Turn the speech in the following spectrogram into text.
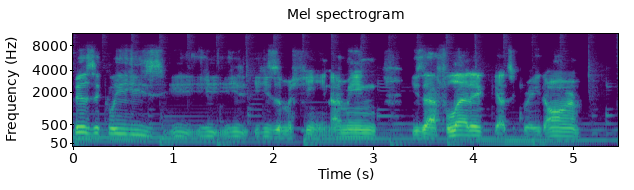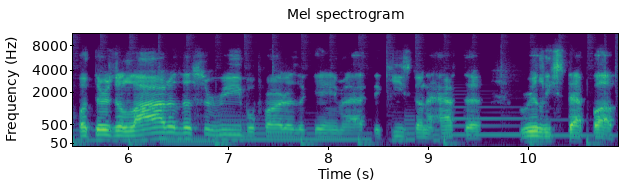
Physically, he's he, he, he's a machine. I mean, he's athletic, got a great arm but there's a lot of the cerebral part of the game, and I think he's going to have to really step up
